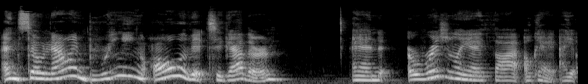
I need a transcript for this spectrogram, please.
And so now I'm bringing all of it together. And originally I thought, okay, I,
